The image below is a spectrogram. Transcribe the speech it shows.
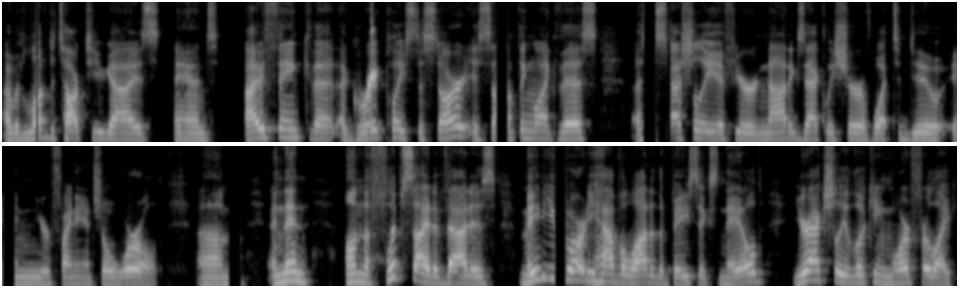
I would love to talk to you guys. And I think that a great place to start is something like this, especially if you're not exactly sure of what to do in your financial world. Um, and then on the flip side of that is maybe you already have a lot of the basics nailed. You're actually looking more for like,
